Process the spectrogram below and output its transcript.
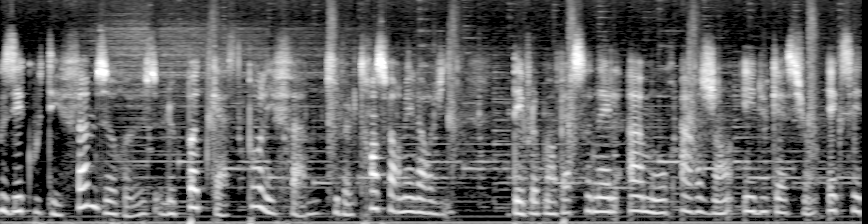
Vous écoutez Femmes Heureuses, le podcast pour les femmes qui veulent transformer leur vie. Développement personnel, amour, argent, éducation, etc.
